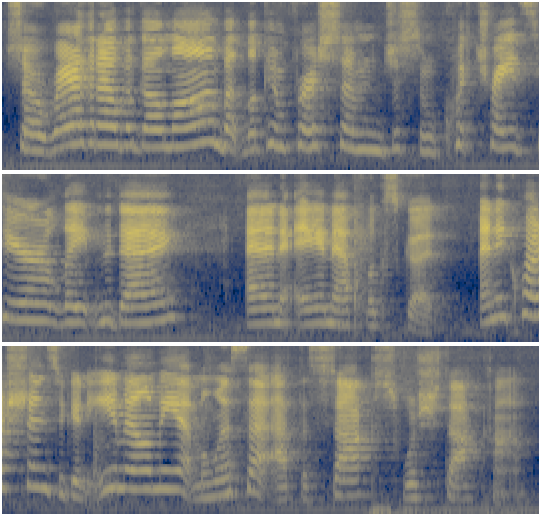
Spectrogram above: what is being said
So rare that I would go long, but looking for some just some quick trades here late in the day. And A and F looks good. Any questions, you can email me at melissa at thestockswoosh.com.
